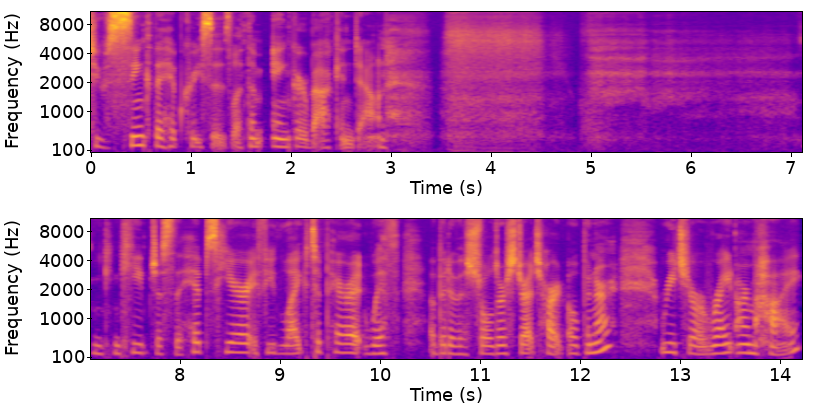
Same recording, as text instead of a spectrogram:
to sink the hip creases. Let them anchor back and down. You can keep just the hips here. If you'd like to pair it with a bit of a shoulder stretch heart opener, reach your right arm high,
